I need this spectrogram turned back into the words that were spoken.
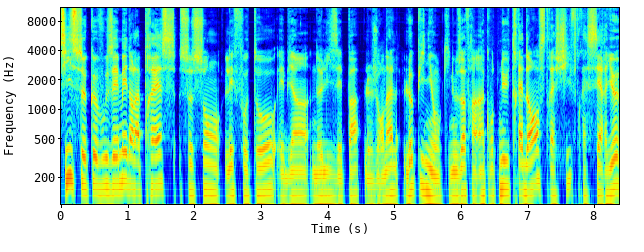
Si ce que vous aimez dans la presse, ce sont les photos, eh bien, ne lisez pas le journal L'Opinion, qui nous offre un contenu très dense, très chiffre, très sérieux,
